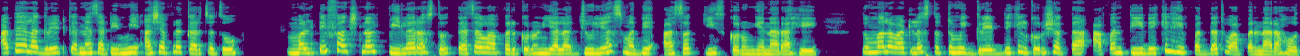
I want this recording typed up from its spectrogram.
आता याला ग्रेट करण्यासाठी मी अशा प्रकारचा जो मल्टीफंक्शनल पिलर असतो त्याचा वापर करून याला जुलियन्समध्ये असं किस करून घेणार आहे. तुम्हाला वाटलंच तर तुम्ही ग्रेट देखील करू शकता आपण ती देखील ही पद्धत वापरणार आहोत.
